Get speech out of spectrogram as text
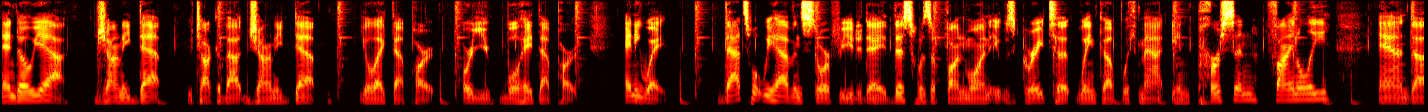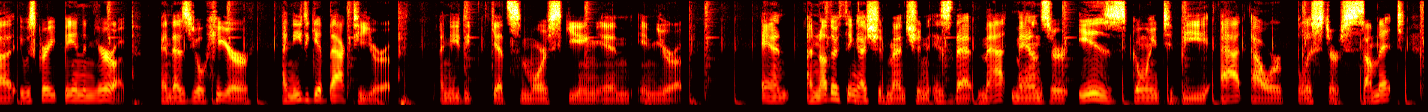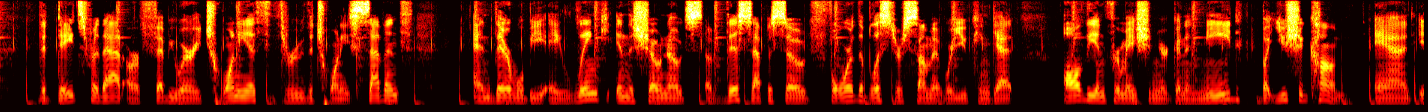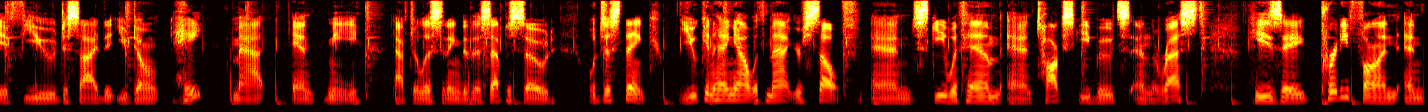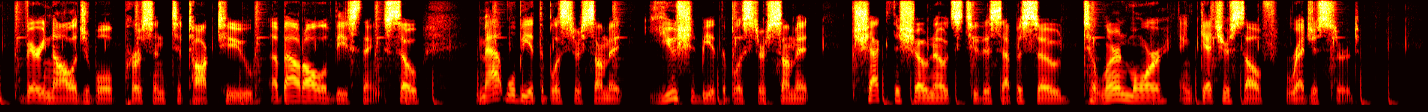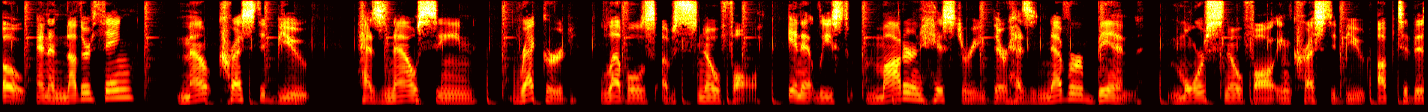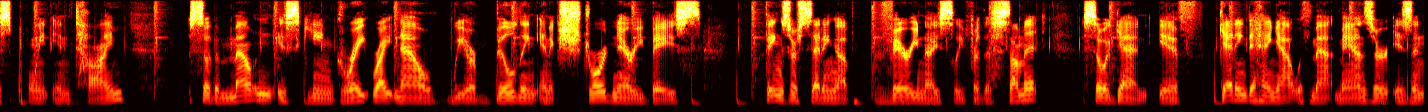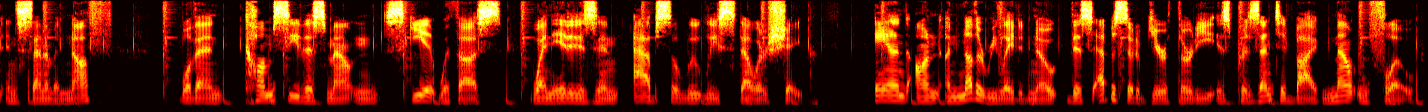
And oh, yeah, Johnny Depp. We talk about Johnny Depp. You'll like that part, or you will hate that part. Anyway, that's what we have in store for you today. This was a fun one. It was great to link up with Matt in person finally, and uh, it was great being in Europe. And as you'll hear, I need to get back to Europe. I need to get some more skiing in in Europe. And another thing I should mention is that Matt Manzer is going to be at our Blister Summit. The dates for that are February 20th through the 27th. And there will be a link in the show notes of this episode for the Blister Summit where you can get all the information you're going to need, but you should come. And if you decide that you don't hate Matt and me after listening to this episode, well, just think you can hang out with Matt yourself and ski with him and talk ski boots and the rest. He's a pretty fun and very knowledgeable person to talk to about all of these things. So, Matt will be at the Blister Summit. You should be at the Blister Summit. Check the show notes to this episode to learn more and get yourself registered. Oh, and another thing Mount Crested Butte has now seen record levels of snowfall. In at least modern history, there has never been more snowfall in Crested Butte up to this point in time. So the mountain is skiing great right now. We are building an extraordinary base. Things are setting up very nicely for the summit. So, again, if getting to hang out with Matt Manzer isn't incentive enough, well, then come see this mountain, ski it with us when it is in absolutely stellar shape. And on another related note, this episode of Gear 30 is presented by Mountain Flow.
